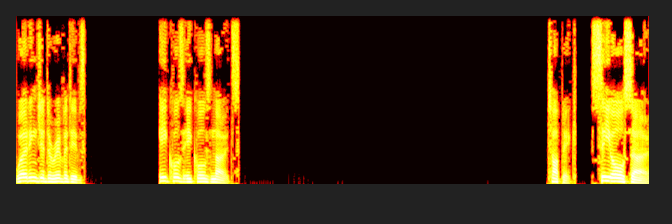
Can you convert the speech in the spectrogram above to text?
Wirtinger derivatives equals equals notes. Topic. See also.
